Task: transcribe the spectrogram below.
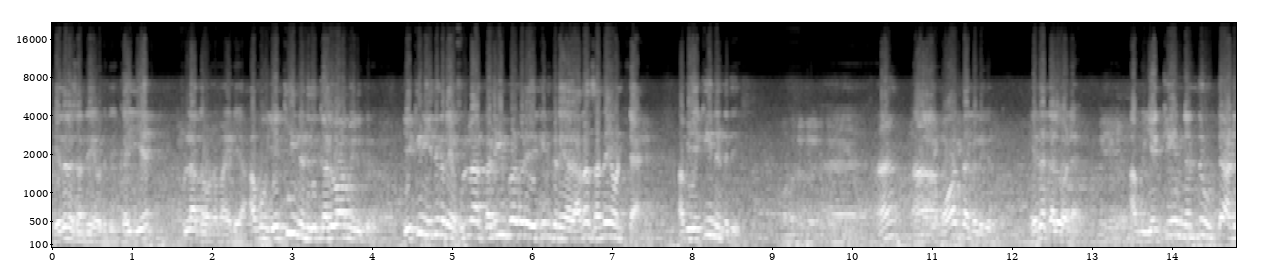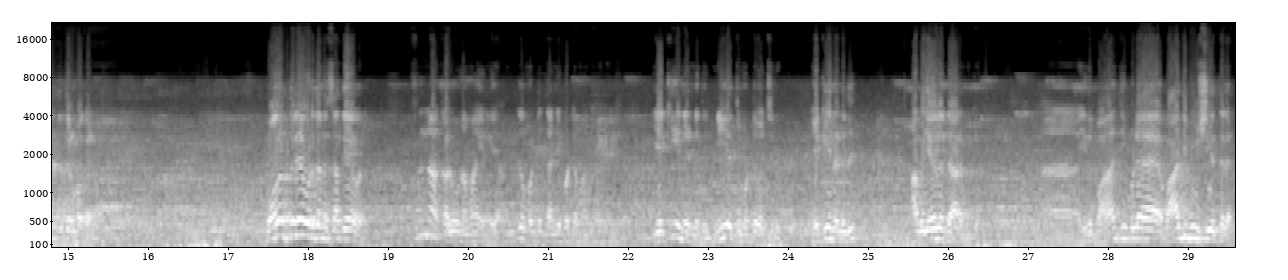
எதில் சந்தேகம் வருது? கையை ஃபுல்லாக கழுவணுமா இல்லையா? அப்போ யக்கீன் என்னது? கழுவாமல் இருக்குது யக்கீன் இது கிடையாது. ஃபுல்லாக கழுவிப்பாங்கிற யக்கீன் கிடையாது. அதான் சந்தேகம் வந்துட்டேன். அப்போ யக்கீன் என்னது? முகத்தை கழுவி எதை கழுவலை? அப்போ எக்கீன் வந்து விட்டு அடுத்து திரும்ப கழுவு. முகத்திலே ஒருத்தனுக்கு சந்தேகம் வரும் ஃபுல்லாக கழுவுனமா இல்லையா? அங்கே மட்டும் தண்ணி பட்ட மாதிரி. எக்கீன் என்னது? நீயத்து மட்டும் வச்சிருக்கு. எக்கீன் என்னது? அப்போ ஏழுந்து ஆரம்பிக்கும். இது வாஜிபில் வாஜிபு விஷயத்தில்.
